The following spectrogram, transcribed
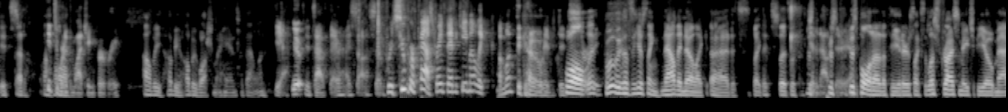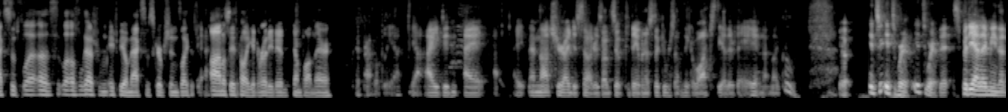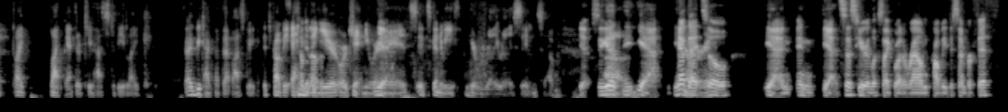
it's That'll- it's I'll- worth watching for free. I'll be I'll be I'll be washing my hands with that one. Yeah, Yep. it's out there. I saw. So we're super fast, right? That it came out like a month ago. and it's Well, already- like, because here's the thing. Now they know, like, uh, it's like Let's let's, get just, it out just, there, yeah. just pull it out of theaters. Like, so let's drive some HBO Max. subs- Uh, uh, let's look at from HBO Max subscriptions. Like, Yeah. honestly, it's probably getting ready to dump on there. Probably, yeah. Yeah. I didn't I, I I'm not sure. I just saw it was on Soap2Day when I was looking for something to watch the other day, and I'm like, oh Yep. It's it's worth it's worth it. But yeah, I mean that like Black Panther 2 has to be like we talked about that last week. It's probably It's end of the year or January. Yeah. It's it's gonna be here really, really soon. So Yeah. So you got, Um, yeah, you have no that. worry. So yeah, and and yeah, it says here it looks like what around probably December fifth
